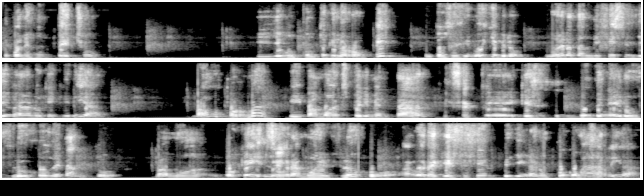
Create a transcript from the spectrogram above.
te pones un techo y llega un punto que lo rompes. Entonces digo, oye, pero no era tan difícil llegar a lo que quería, vamos por más y vamos a experimentar eh, qué es tener un flujo de tanto vamos, ok, logramos el flujo, ahora que se siente llegar un poco más arriba.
